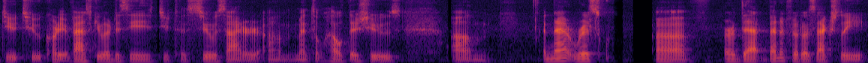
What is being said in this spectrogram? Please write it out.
due to cardiovascular disease, due to suicide, or um, mental health issues. Um, and that risk of, or that benefit was actually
